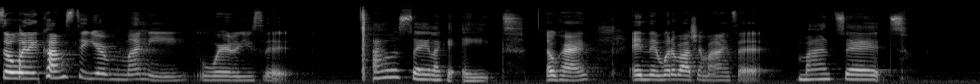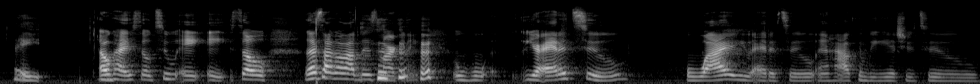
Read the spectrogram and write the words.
So when it comes to your money, where do you sit? I would say like an eight. Okay. And then what about your mindset? Mindset, eight. Okay, so two eight eight. So let's talk about this marketing. You're at a two. Why are you at a two, and how can we get you to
